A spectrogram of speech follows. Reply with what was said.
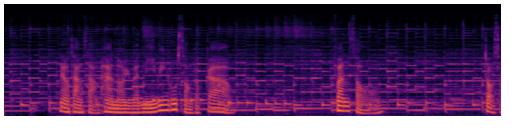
2568 แนวทาง 3ฮานอยวันนี้วิ่งรูด 2 กับ 9 ฟัน 2 เจาะ 2 2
